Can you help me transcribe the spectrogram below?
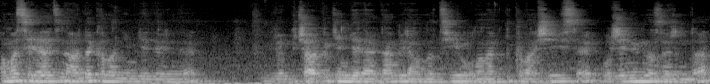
Ama seyahatin arda kalan imgelerini ve bu çarpık imgelerden bir anlatıyı olanaklı kılan şey ise ojenin nazarında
